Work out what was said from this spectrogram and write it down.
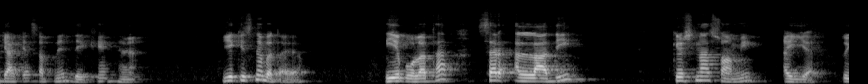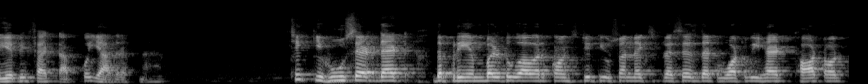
क्या क्या सपने देखे हैं? ये किसने बताया? ये बोला था सर अल्लादी कृष्णा स्वामी अय्यर। तो ये भी फैक्ट आपको याद रखना है। ठीक, कि who said that the preamble to our constitution expresses that what we had thought और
